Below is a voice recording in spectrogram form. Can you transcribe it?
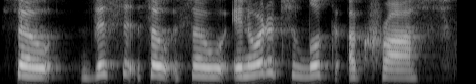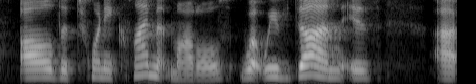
So this is, so so in order to look across all the 20 climate models, what we've done is uh,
